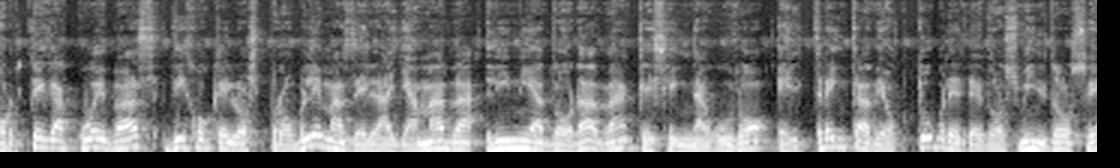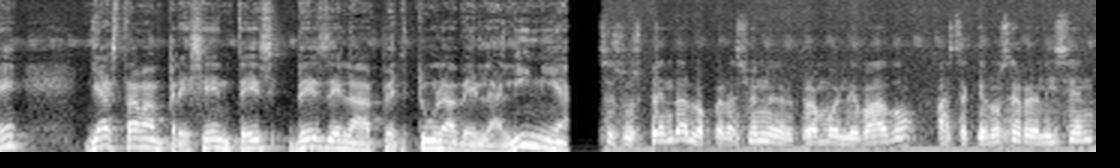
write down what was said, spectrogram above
Ortega Cuevas dijo que los problemas de la llamada línea dorada que se inauguró el 30 de octubre de 2012 ya estaban presentes desde la apertura de la línea. Se suspenda la operación en el tramo elevado hasta que no se realicen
